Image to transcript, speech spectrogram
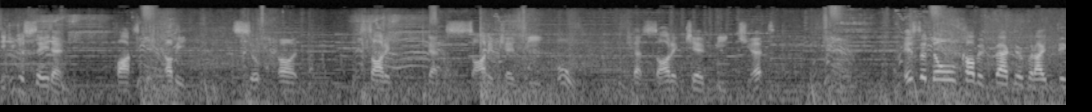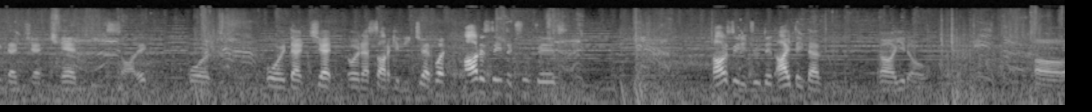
did you just say that Fox can, I mean, so, uh, Sonic, that Sonic can beat, oh, that Sonic can beat Jet? It's a known common factor, but I think that Jet can be Sonic, or, or that Jet, or that Sonic can be Jet, but honestly, the truth is, honestly, the truth is, I think that, uh, you know, uh,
